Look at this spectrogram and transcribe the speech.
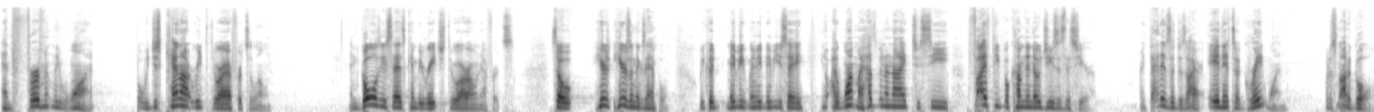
and fervently want, but we just cannot reach through our efforts alone. And goals, he says, can be reached through our own efforts. So here's, here's an example. We could maybe, maybe, maybe you say, you know, I want my husband and I to see five people come to know Jesus this year. Right? That is a desire, and it's a great one, but it's not a goal.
